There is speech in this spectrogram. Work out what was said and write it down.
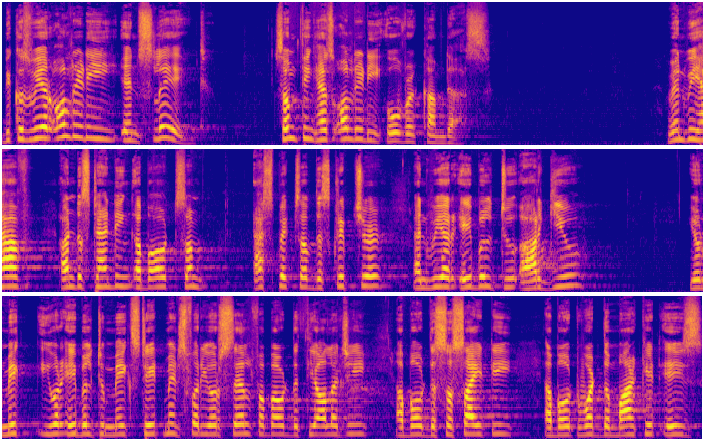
Because we are already enslaved. Something has already overcome us. When we have understanding about some aspects of the scripture and we are able to argue, you're, make, you are able to make statements for yourself about the theology, about the society, about what the market is,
